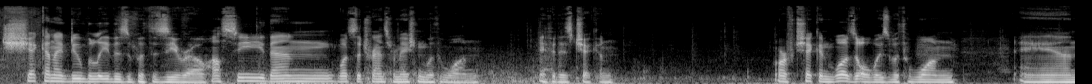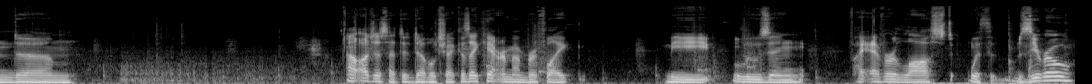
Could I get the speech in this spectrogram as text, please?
Chicken, I do believe, is with zero. I'll see then what's the transformation with one, if it is chicken. Or if chicken was always with one, and, um... I'll, just have to double check, because I can't remember if, like, me losing, if I ever lost with zero,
